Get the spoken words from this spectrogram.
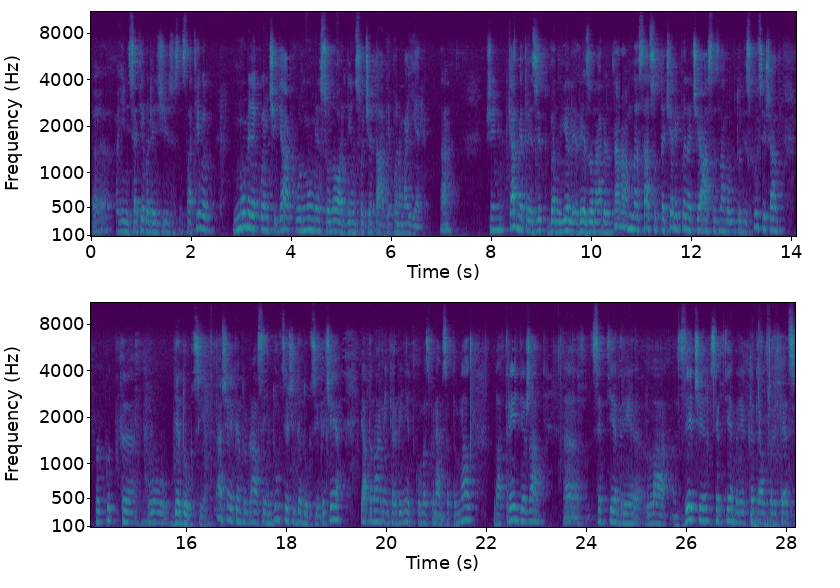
uh, inițiativă legislativă, numele coincidea cu un nume sonor din societate până mai ieri. Da? Și chiar mi-a trezit bănuieli rezonabile, dar am lăsat sub tăcere până ce astăzi n-am avut o discuție și am făcut uh, o deducție. Așa e pentru noastră inducție și deducție. De ce? Iată, noi am intervenit, cum vă spuneam, săptămânal, la 3 deja, uh, septembrie la 10 septembrie către autorități,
